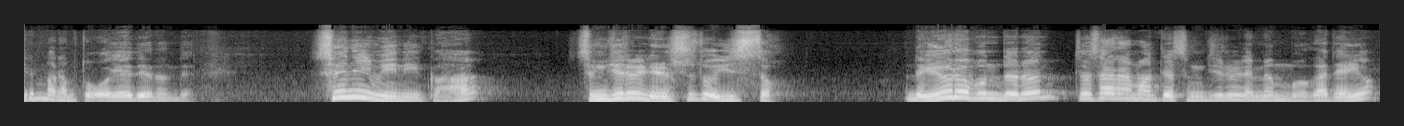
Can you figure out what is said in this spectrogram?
이런 말 하면 또 오해되는데 스님이니까 성질을 낼 수도 있어. 근데 여러분들은 저 사람한테 성질을 내면 뭐가 돼요?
